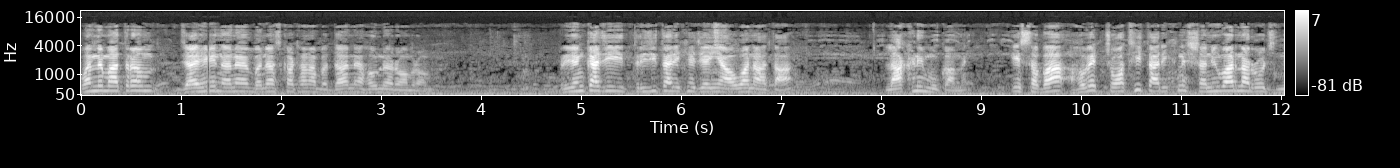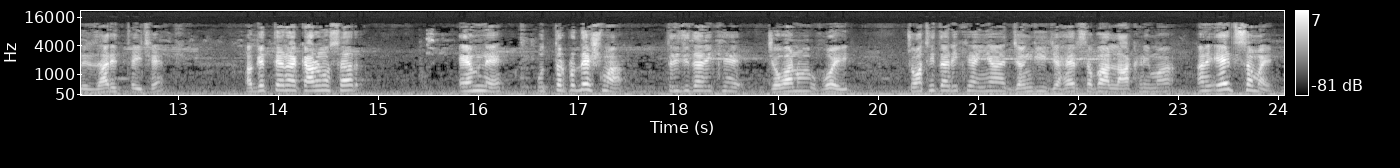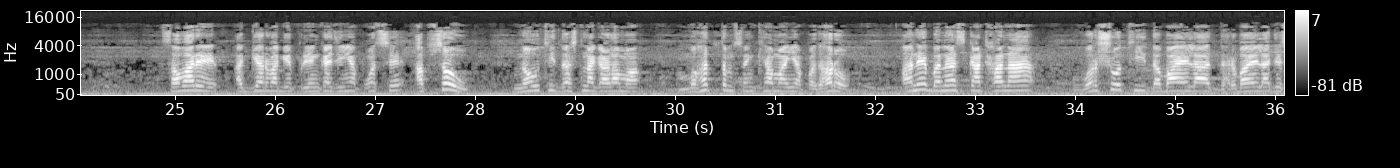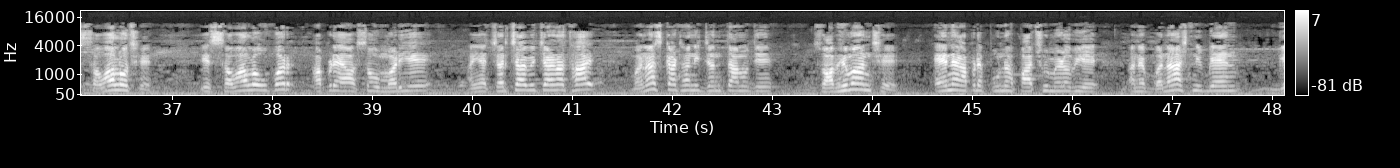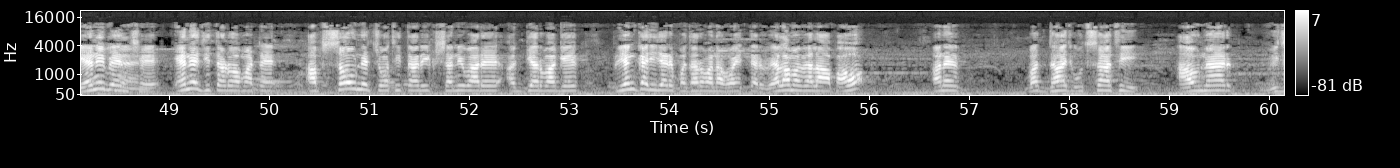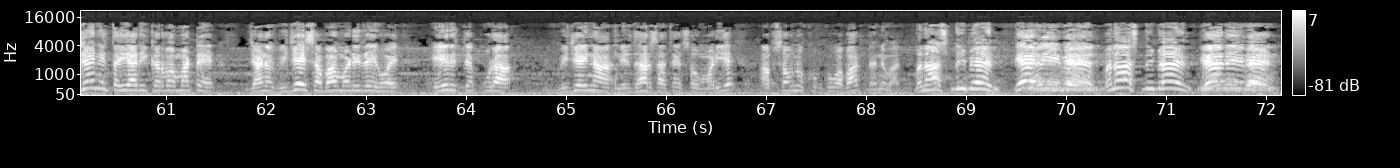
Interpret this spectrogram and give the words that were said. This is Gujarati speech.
વંદે માતરમ, જય હિન્દ અને બનાસકાંઠાના બધાને હવને રોમ રોમ. પ્રિયંકાજી, ત્રીજી તારીખે જે અહીંયા આવવાના હતા, લાખણી મુકામે, એ સભા હવે ચોથી તારીખને શનિવારના રોજ નિર્ધારિત થઈ છે. અગત્યના કારણોસર એમને ઉત્તર પ્રદેશમાં ત્રીજી તારીખે જવાનું હોય, ચોથી તારીખે અહીંયા જંગી જાહેર સભા લાખણીમાં, અને એ જ સમય સવારે અગિયાર વાગે પ્રિયંકાજી અહીંયા પહોંચશે. આપ સૌ નવથી દસના ગાળામાં મહત્તમ સંખ્યામાં અહીંયા પધારો અને બનાસકાંઠાના વર્ષોથી દબાયેલા, ધરબાયેલા જે સવાલો છે, એ સવાલો ઉપર આપણે આ સૌ મળીએ. અહીંયા ચર્ચા વિચારણા થાય. બનાસકાંઠાની જનતાનું જે સ્વાભિમાન છે, એને આપણે પુનઃ પાછું મેળવીએ અને બનાસની બેન બેન છે, એને જીતાડવા માટે આપ સૌને ચોથી તારીખ શનિવારે અગિયાર વાગે પ્રિયંકાજી જ્યારે પધારવાના હોય ત્યારે વહેલામાં વહેલા આપ આવો અને બધા જ ઉત્સાહથી આવનાર વિજયની તૈયારી કરવા માટે જાણે વિજય સભા મળી રહી હોય એ રીતે પૂરા વિજયના નિર્ધાર સાથે સૌ મળીએ. આપ સૌનો ખૂબ ખૂબ આભાર. ધન્યવાદ. બનાસની બેન. બનાસની બેન. બેન.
